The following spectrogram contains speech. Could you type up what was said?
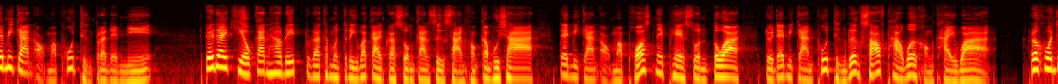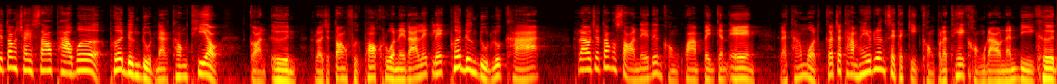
ด้มีการออกมาพูดถึงประเด็นนี้ โดยได้เขียวกันฮาริสรัฐมนตรีว่าการกระทรวงการสื่อสารของกัมพูชา ได้มีการออกมาโพสต์ในเพจส่วนตัว โดยได้มีการพูดถึงเรื่องซอฟต์พาวเวอร์ของไทยว่า เราควรจะต้องใช้ซอฟต์พาวเวอร์เพื่อดึงดูดนักท่องเที่ยว ก่อนอื่น เราจะต้องฝึกพ่อครัวในร้านเล็ก ๆ เพื่อดึงดูดลูกค้า เราจะต้องสอนในเรื่องของความเป็นกันเอง และทั้งหมดก็จะทำให้เรื่องเศรษฐกิจของประเทศของเรานั้นดีขึ้น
